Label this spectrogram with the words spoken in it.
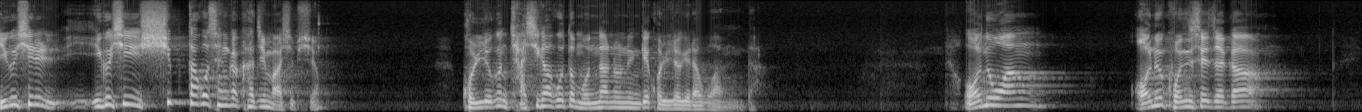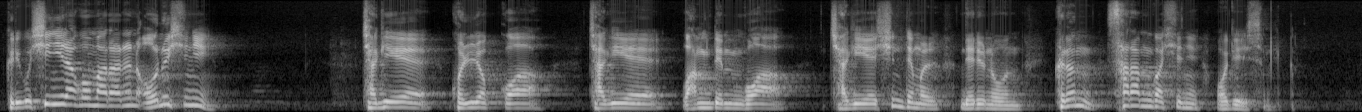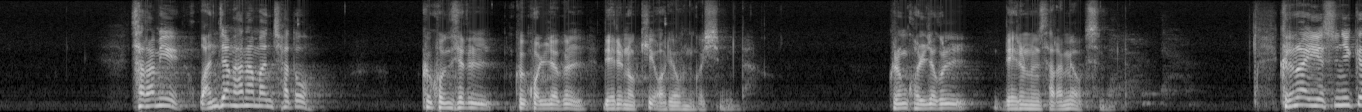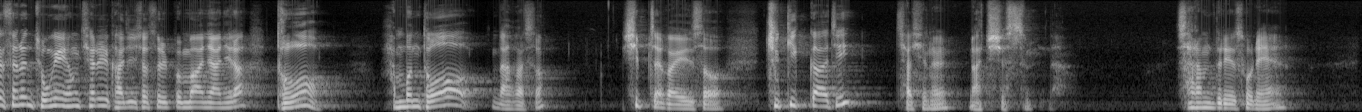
이것이, 이것이 쉽다고 생각하지 마십시오. 권력은 자식하고도 못 나누는 게 권력이라고 합니다. 어느 왕, 어느 권세자가 그리고 신이라고 말하는 어느 신이 자기의 권력과 자기의 왕됨과 자기의 신됨을 내려놓은 그런 사람과 신이 어디에 있습니까? 사람이 완장 하나만 차도 그 권세를, 그 권력을 내려놓기 어려운 것입니다. 그런 권력을 내려놓는 사람이 없습니다. 그러나 예수님께서는 종의 형체를 가지셨을 뿐만이 아니라 더, 한 번 더 나가서 십자가에서 죽기까지 자신을 낮추셨습니다. 사람들의 손에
